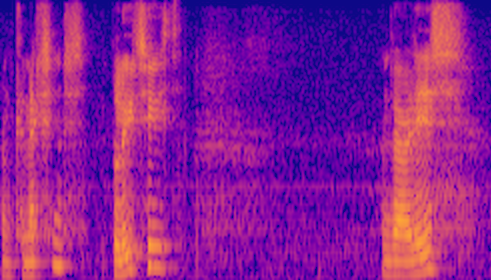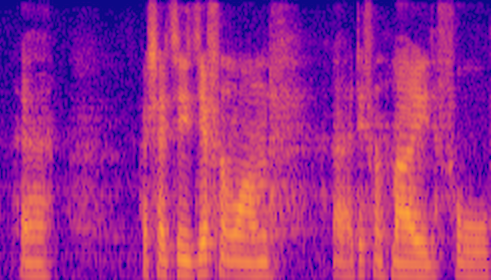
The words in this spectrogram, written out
and connections, Bluetooth and there it is. Uh, I do a different one, a different mode for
